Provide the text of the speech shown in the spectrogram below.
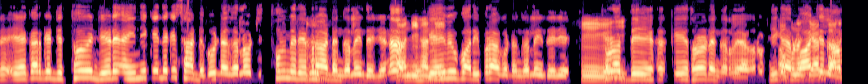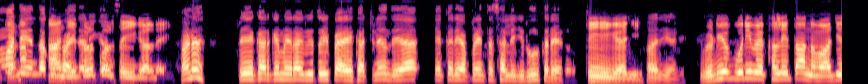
ਤੇ ਇਹ ਕਰਕੇ ਜਿੱਥੋਂ ਵੀ ਜਿਹੜੇ ਅਸੀਂ ਨਹੀਂ ਕਹਿੰਦੇ ਕਿ ਸਾਡੇ ਕੋਲ ਡੰਗਰ ਲਓ ਜਿੱਥੋਂ ਵੀ ਮੇਰੇ ਭਰਾ ਡੰਗਰ ਲੈਂਦੇ ਜੇ ਨਾ ਹਾਂਜੀ ਹਾਂਜੀ। ਕਿਸੇ ਵੀ ਵਪਾਰੀ ਭਰਾ ਕੋਲ ਡੰਗਰ ਲੈਂਦੇ ਜੇ ਠੀਕ ਹੈ ਥੋੜਾ ਜੀ। ਦੇਖ ਕੇ ਥੋੜਾ ਡੰਗਰ ਲਿਆ ਕਰੋ ਠੀਕ ਹੈ? ਆਪਣੇ ਬਾਅਦ ਚ ਲਾਮਾ ਕਰਕੇ। ਦੇਣ ਦਾ ਕੋਈ ਹਾਂਜੀ ਫਾਇਦਾ ਨਹੀਂ ਬਿਲਕੁਲ ਸਹੀ ਗੱਲ ਹੈ ਤੇ ਇਹ ਕਰਕੇ ਮੇਰਾ ਵੀ ਤੁਸੀਂ ਪੈਸੇ ਖਰਚਣੇ ਹੁੰਦੇ ਆ ਇੱਕ ਵਾਰੀ ਆਪਣੀ ਤਸੱਲੀ ਜ਼ਰੂਰ ਕਰਿਆ ਕਰੋ। ਠੀਕ ਹੈ ਜੀ। ਹਾਂਜੀ ਹਾਂਜੀ। ਵੀਡੀਓ ਪੂਰੀ ਵੇਖਣ ਲਈ ਧੰਨਵਾਦ ਜੀ।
